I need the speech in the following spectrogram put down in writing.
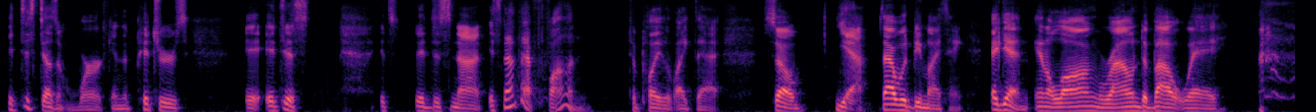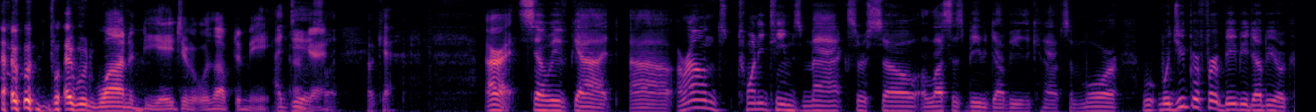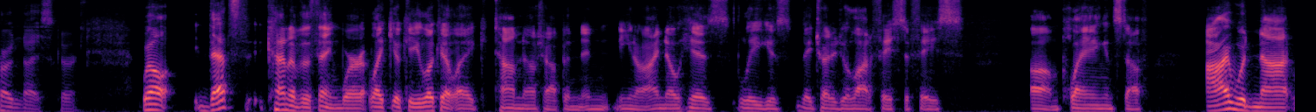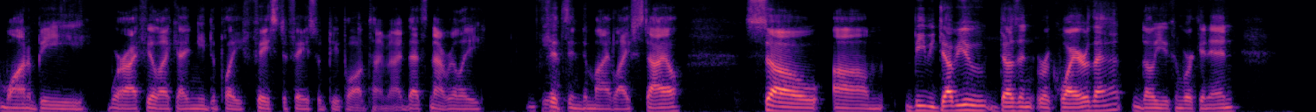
it just doesn't work. And the pitchers, it, it just it's it just not it's not that fun to play like that. So yeah, that would be my thing. Again, in a long roundabout way, I would I would want a DH if it was up to me. Ideally. Okay. Okay. All right. So we've got uh, around 20 teams max or so, unless it's BBW, you can have some more. W- would you prefer BBW or card and dice, Kurt? Well, that's kind of the thing where, like, okay, you look at like Tom Nelshop, and and you know, I know his league is they try to do a lot of face to face um playing and stuff. I would not want to be where I feel like I need to play face to face with people all the time. I, that's not really Yeah. fits into my lifestyle. So um BBW doesn't require that, though you can work it in.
